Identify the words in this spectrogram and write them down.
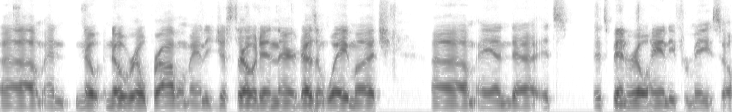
um, and no no real problem. And you just throw it in there. It doesn't weigh much, um, and uh, it's it's been real handy for me. So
